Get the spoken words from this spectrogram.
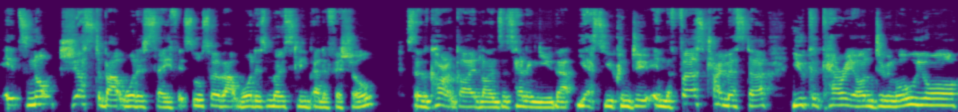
it's not just about what is safe, it's also about what is mostly beneficial. So the current guidelines are telling you that yes, you can do in the first trimester, you could carry on doing all your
